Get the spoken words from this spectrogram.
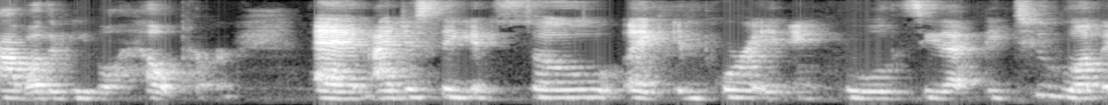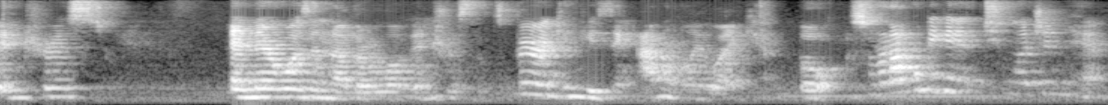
have other people help her. And I just think it's so like important and cool to see that the two love interest, and there was another love interest that's very confusing. I don't really like him, but so we're not going to get too much into him.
